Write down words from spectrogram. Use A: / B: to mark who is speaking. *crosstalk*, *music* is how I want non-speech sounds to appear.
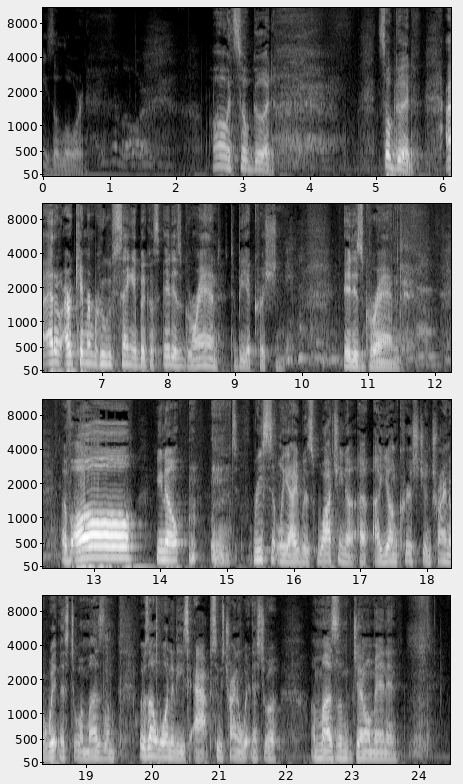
A: Praise the Lord. Oh, it's so good. So good. I, I, don't. I can't remember who sang it because it is grand to be a Christian. *laughs* it is grand. Of all, you know, *clears throat* recently I was watching a, a, a, young Christian trying to witness to a Muslim. It was on one of these apps. He was trying to witness to a, a Muslim gentleman, and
